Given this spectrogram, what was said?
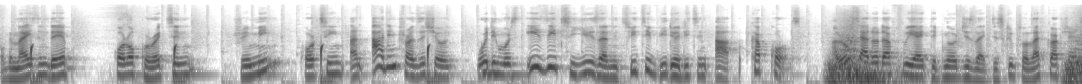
organizing them, color correcting, trimming, cutting, and adding transition with the most easy to use and intuitive video editing app, CapCut, alongside other free AI technologies like Descript for live captions,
